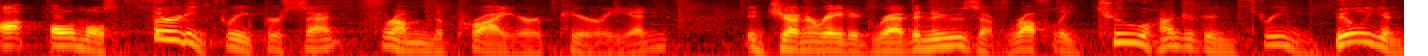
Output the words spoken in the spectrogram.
up almost 33% from the prior period. It generated revenues of roughly $203 billion.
